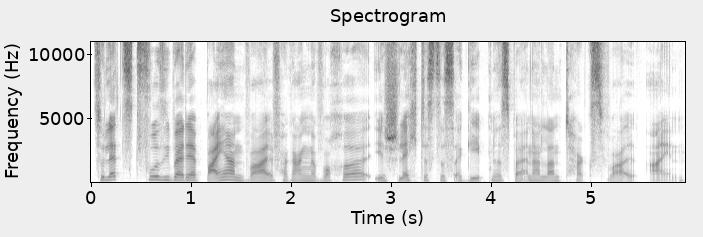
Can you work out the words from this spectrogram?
Zuletzt fuhr sie bei der Bayernwahl vergangene Woche ihr schlechtestes Ergebnis bei einer Landtagswahl ein.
